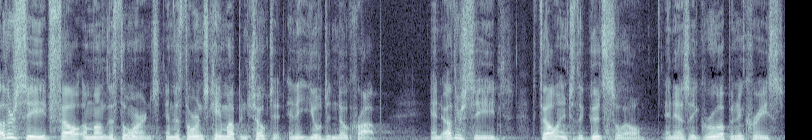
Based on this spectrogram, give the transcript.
Other seed fell among the thorns, and the thorns came up and choked it, and it yielded no crop. And other seed fell into the good soil, and as they grew up and increased,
